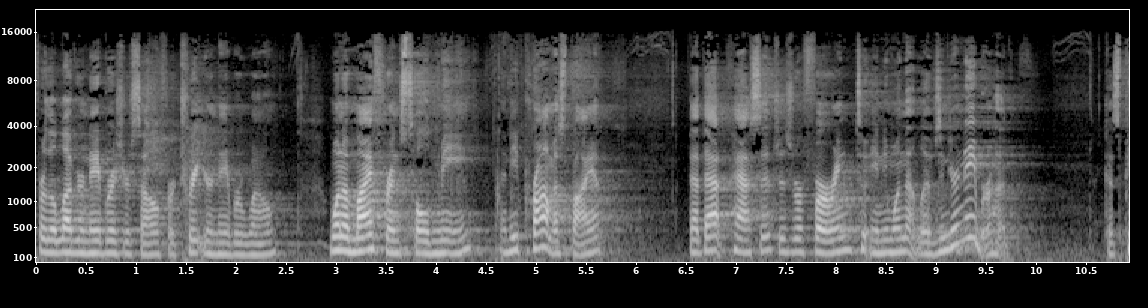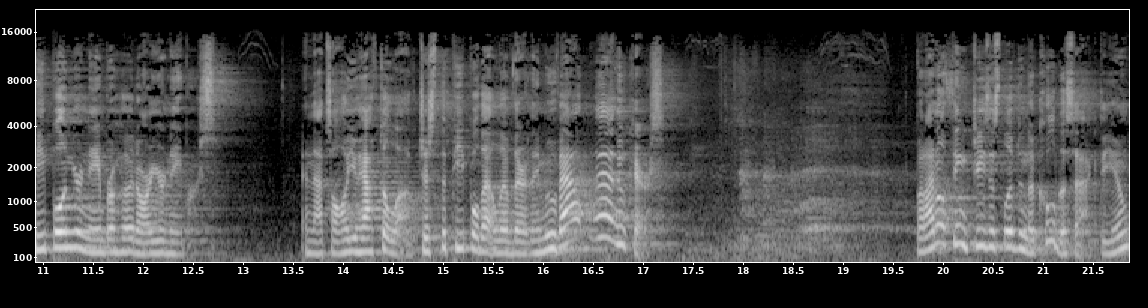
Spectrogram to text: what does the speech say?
for the love your neighbor as yourself or treat your neighbor well. One of my friends told me, and he promised by it, that that passage is referring to anyone that lives in your neighborhood. Because people in your neighborhood are your neighbors. And that's all you have to love. Just the people that live there. They move out, eh, who cares? But I don't think Jesus lived in the cul de sac, do you?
